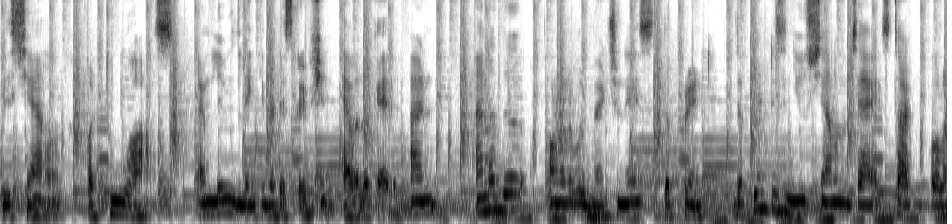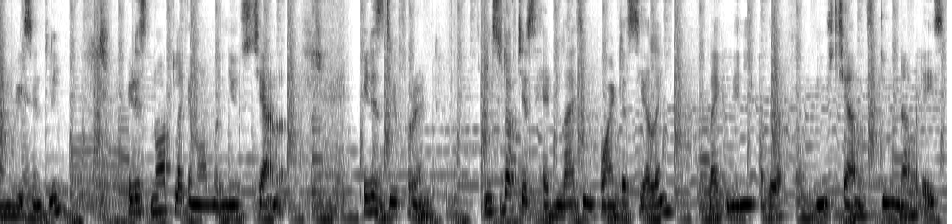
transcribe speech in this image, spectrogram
this channel for two hours. I'm leaving the link in the description. Have a look at it. And another honorable mention is The Print. The Print is a news channel which I started following recently. It is not like a normal news channel, it is different. Instead of just headlines and pointless yelling, like many other news channels do nowadays,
